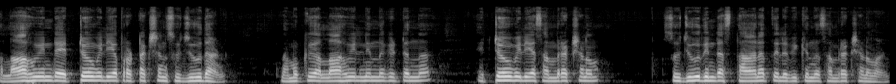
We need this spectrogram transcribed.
അള്ളാഹുവിന്റെ ഏറ്റവും വലിയ പ്രൊട്ടക്ഷൻ സുജൂതാണ്. നമുക്ക് അള്ളാഹുവിൽ നിന്ന് കിട്ടുന്ന ഏറ്റവും വലിയ സംരക്ഷണം സുജൂതിന്റെ സ്ഥാനത്ത് ലഭിക്കുന്ന സംരക്ഷണമാണ്.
